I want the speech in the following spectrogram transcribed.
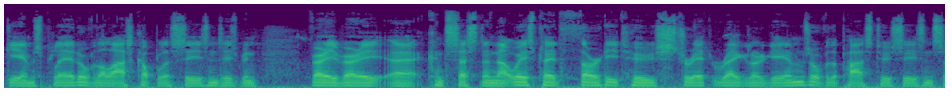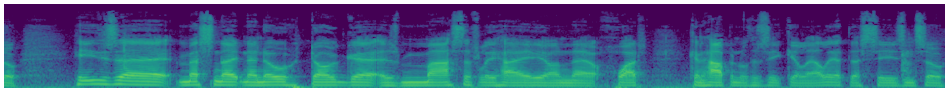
games played over the last couple of seasons. He's been very, very uh, consistent in that way. He's played 32 straight regular games over the past two seasons, so he's uh, missing out. And I know Doug uh, is massively high on uh, what can happen with Ezekiel Elliott this season. So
